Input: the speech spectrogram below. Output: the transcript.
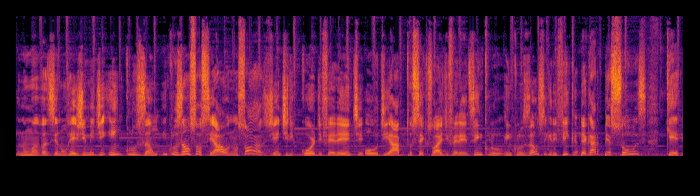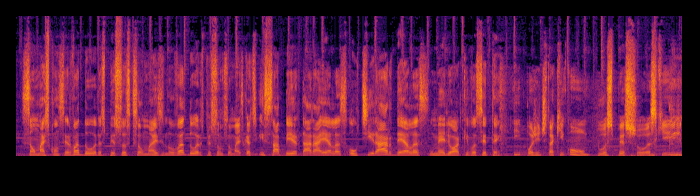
numa, dizer, num regime de inclusão. Inclusão social, não só gente de cor diferente ou de hábitos sexuais diferentes. Inclu- inclusão significa pegar pessoas que são mais conservadoras, pessoas que são mais inovadoras, pessoas que são mais criativas e saber dar a elas ou tirar delas o melhor que você tem. E, pô, a gente tá aqui com duas pessoas que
